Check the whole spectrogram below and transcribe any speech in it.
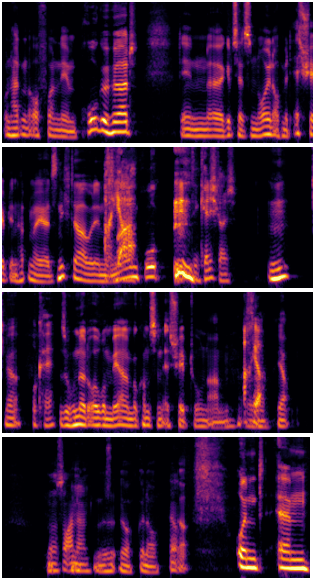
und hatten auch von dem Pro gehört. Den äh, gibt's jetzt einen neuen, auch mit S-Shape, den hatten wir ja jetzt nicht da, aber den Ach normalen ja. Pro. Den kenne ich gar nicht. Mhm. Ja, Okay. also 100 Euro mehr, dann bekommst du einen S-Shape-Tonarm. Ach ja. Äh, ja. Muss man anderen. Ja, genau. Ja. Ja. Und ähm,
